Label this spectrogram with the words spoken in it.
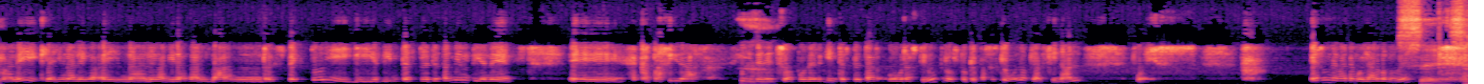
¿vale? Y que hay una, lega- hay una legalidad al, al respecto y, y el intérprete también tiene eh, capacidad y derecho a poder interpretar obras de otros. Lo que pasa es que, bueno, que al final, pues, es un debate muy largo, ¿lo ves? Sí, sí.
